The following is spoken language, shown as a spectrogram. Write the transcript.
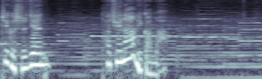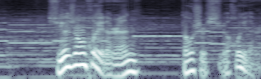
这个时间，他去那里干嘛？学生会的人都是学会的人。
